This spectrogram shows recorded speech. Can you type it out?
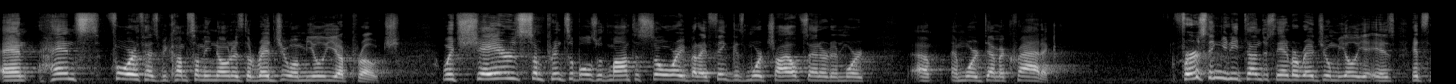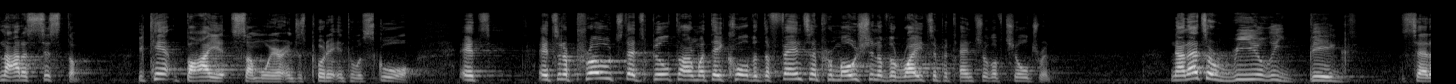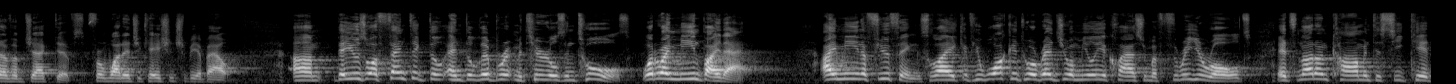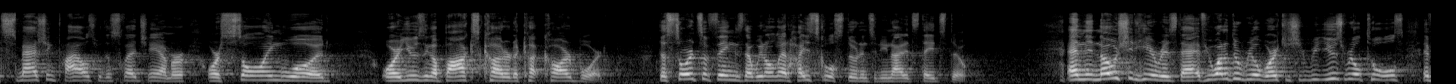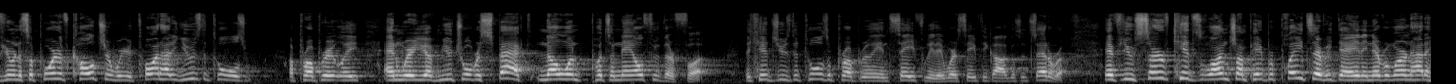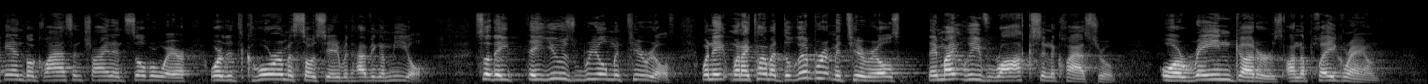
And henceforth has become something known as the Reggio Emilia approach, which shares some principles with Montessori, but I think is more child centered and more, uh, and more democratic. First thing you need to understand about Reggio Emilia is it's not a system. You can't buy it somewhere and just put it into a school. It's, it's an approach that's built on what they call the defense and promotion of the rights and potential of children. Now, that's a really big set of objectives for what education should be about. Um, they use authentic and deliberate materials and tools. What do I mean by that? I mean a few things, like if you walk into a Reggio Emilia classroom of three-year-olds, it's not uncommon to see kids smashing tiles with a sledgehammer or sawing wood or using a box cutter to cut cardboard. The sorts of things that we don't let high school students in the United States do. And the notion here is that if you want to do real work, you should use real tools. If you're in a supportive culture where you're taught how to use the tools appropriately and where you have mutual respect, no one puts a nail through their foot. The kids use the tools appropriately and safely. They wear safety goggles, etc. If you serve kids lunch on paper plates every day, they never learn how to handle glass and china and silverware or the decorum associated with having a meal. So they, they use real materials. When, they, when I talk about deliberate materials, they might leave rocks in the classroom or rain gutters on the playground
